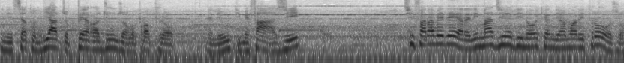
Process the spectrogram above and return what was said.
iniziato il viaggio per raggiungerlo proprio nelle ultime fasi, ci farà vedere l'immagine di noi che andiamo a ritroso,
